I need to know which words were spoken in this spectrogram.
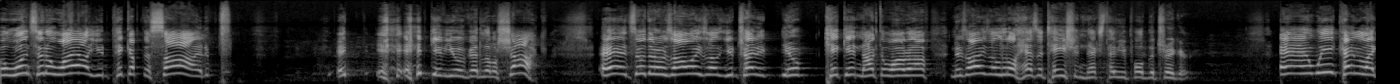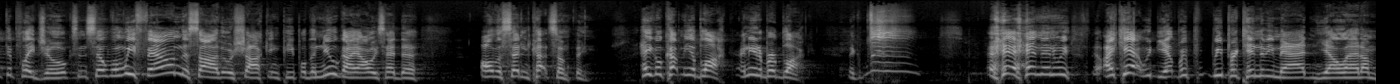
but once in a while you'd pick up the saw and it, it, it'd give you a good little shock. And so there was always a, you'd try to, you know, kick it, knock the water off, and there's always a little hesitation next time you pulled the trigger. And we kind of like to play jokes. And so when we found the saw that was shocking people, the new guy always had to all of a sudden cut something. Hey, go cut me a block. I need a bird block. Like, and then we, I can't. We, yeah, we, we pretend to be mad and yell at him.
